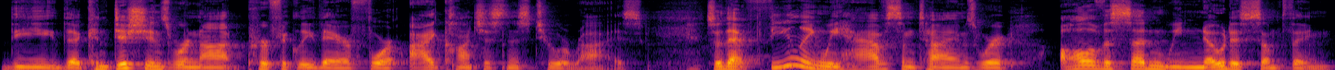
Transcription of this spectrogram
the the conditions were not perfectly there for eye consciousness to arise. So that feeling we have sometimes where all of a sudden we notice something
